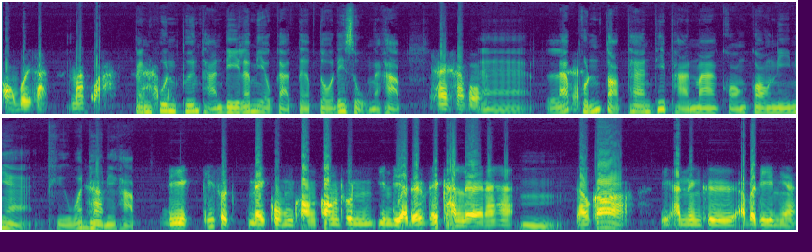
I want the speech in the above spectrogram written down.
ของบริษัทมากกว่า เป็นนะครับหุ้นพื้นฐานดีและมีโอกาสเติบโตได้สูงนะครับ ใช่ครับผมอ่าแล้วผลตอบแทนที่ผ่านมาของกองนี้เนี่ย ถือว่าดีครับไหมครับดีที่สุดในกลุ่มของกองทุนอินเดียด้วยด้วยกันเลยนะฮะอืมแล้วก็ อีกอันหนึงคืออับดีนเนี่ย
